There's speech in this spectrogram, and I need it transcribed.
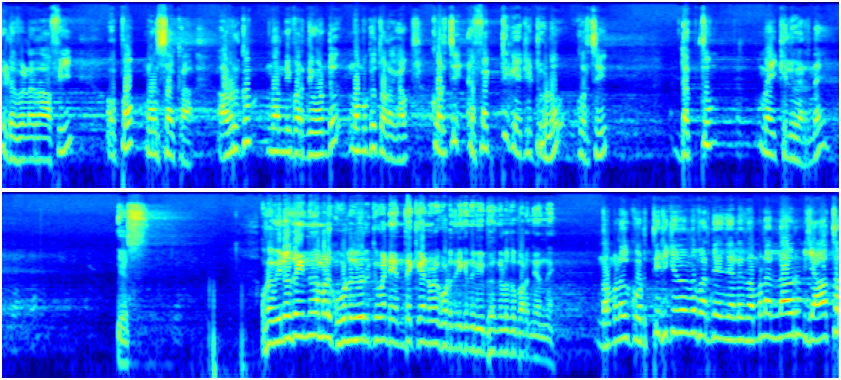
ഇടവേള റാഫി ഒപ്പം മൂസക്ക. അവർക്കും നന്ദി പറഞ്ഞുകൊണ്ട് നമുക്ക് തുടങ്ങാം. കുറച്ച് എഫക്റ്റ് കേട്ടിട്ടുള്ളൂ. കുറച്ച് ഡെപ്തും മൈക്കിൽ വരണേ. യെസ് അപ്പോൾ വിനോദം ഇന്ന് നമ്മൾ കൂടുതലൂർക്ക് വേണ്ടി എന്തൊക്കെയാണ് ഇവിടെ കൊടുത്തിരിക്കുന്ന വിഭവങ്ങളെന്ന് പറഞ്ഞു തന്നെ? നമ്മൾ കൊടുത്തിരിക്കുന്നതെന്ന് പറഞ്ഞു കഴിഞ്ഞാൽ നമ്മളെല്ലാവരും യാത്ര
